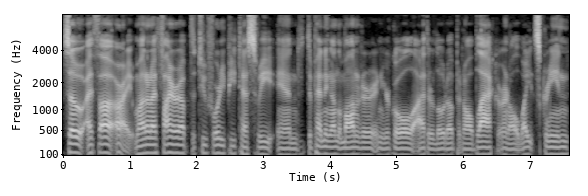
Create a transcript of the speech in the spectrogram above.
So i thought all right why don't i fire up the 240p test suite and depending on the monitor and your goal either load up an all black or an all white screen.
